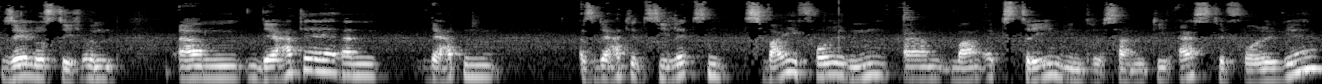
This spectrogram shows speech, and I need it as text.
Sehr lustig. Und ähm, der hatte, ähm, der hatten, also der hat jetzt die letzten zwei Folgen ähm, waren extrem interessant. Die erste Folge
